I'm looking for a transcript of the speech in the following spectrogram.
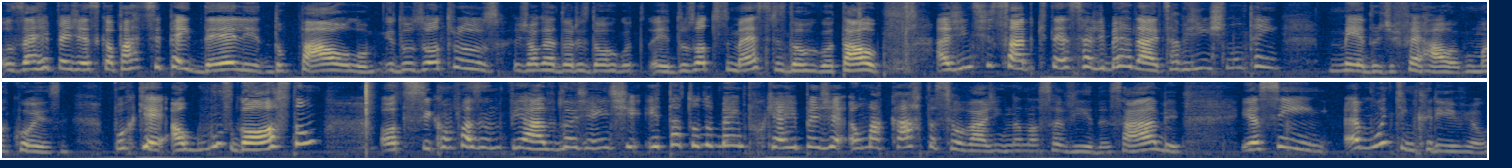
os RPGs que eu participei dele, do Paulo e dos outros jogadores do Orgo, e dos outros mestres do Orgotal, a gente sabe que tem essa liberdade, sabe? A gente não tem medo de ferrar alguma coisa. Porque alguns gostam, outros ficam fazendo piada da gente e tá tudo bem, porque RPG é uma carta selvagem da nossa vida, sabe? E assim, é muito incrível.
